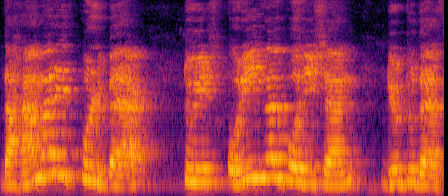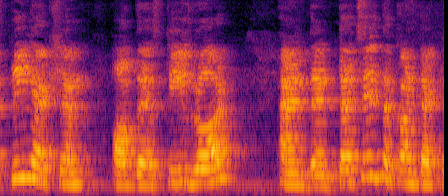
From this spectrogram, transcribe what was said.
The hammer is pulled back to its original position due to the spring action of the steel rod and then touches the contact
